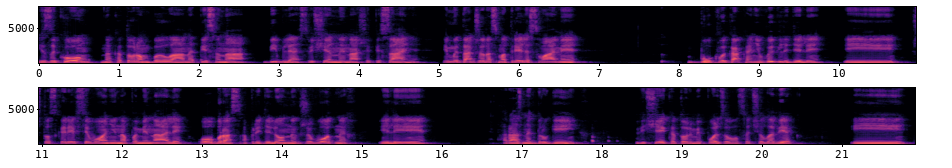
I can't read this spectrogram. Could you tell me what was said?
языком, на котором была написана Библия, священные наши писания. И мы также рассмотрели с вами буквы, как они выглядели, и что, скорее всего, они напоминали образ определенных животных или разных других вещей, которыми пользовался человек. И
